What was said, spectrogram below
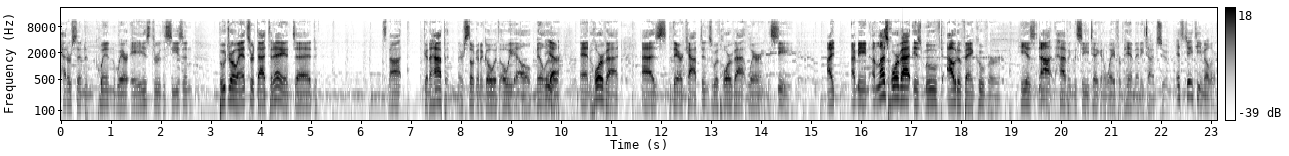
Pettersson and Quinn wear A's through the season? Boudreau answered that today and said it's not going to happen. They're still going to go with OEL, Miller, Yeah. and Horvat as their captains, with Horvat wearing the C. I I mean, unless Horvat is moved out of Vancouver, he is not having the C taken away from him anytime soon. It's JT Miller.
